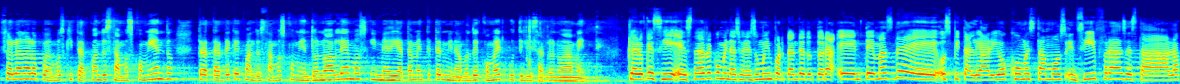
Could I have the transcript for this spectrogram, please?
solo no lo podemos quitar cuando estamos comiendo, tratar de que cuando estamos comiendo no hablemos, inmediatamente terminamos de comer, utilizarlo nuevamente. Claro que sí, estas recomendaciones son muy importantes, doctora. En temas de hospitalario, ¿cómo estamos en cifras? ¿Está la,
